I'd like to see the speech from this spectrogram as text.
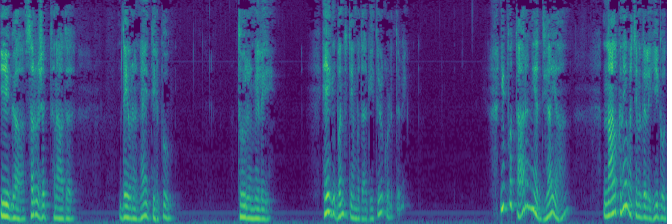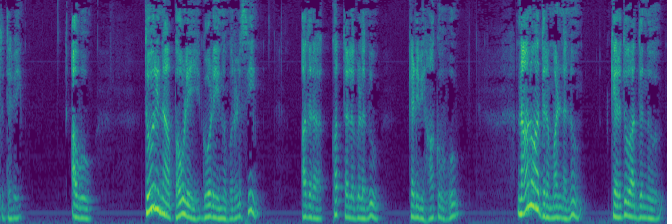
ಈಗ ಸರ್ವಶಕ್ತನಾದ ದೇವರ ನ್ಯಾಯ ತೀರ್ಪು ತೂರಿನ ಮೇಲೆ ಹೇಗೆ ಬಂದಿತು ಎಂಬುದಾಗಿ ತಿಳಿಕೊಳ್ಳುತ್ತೇವೆ. ಇಪ್ಪತ್ತಾರನೇ ಅಧ್ಯಾಯ ನಾಲ್ಕನೇ ವಚನದಲ್ಲಿ ಹೀಗೆ ಓದುತ್ತೇವೆ. ಅವು ತೂರಿನ ಪೌಳಿ ಗೋಡೆಯನ್ನು ಹೊರಳಿಸಿ ಅದರ ಕತ್ತಲುಗಳನ್ನು ಕೆಡವಿ ಹಾಕುವು ನಾನು ಅದರ ಮಣ್ಣನ್ನು ಕೆರೆದು ಅದನ್ನು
